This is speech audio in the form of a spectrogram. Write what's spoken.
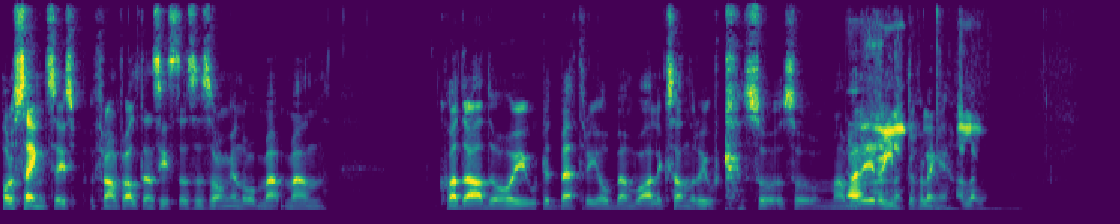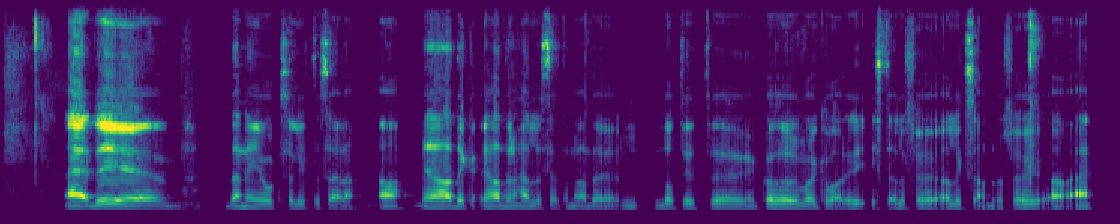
har sänkt sig framförallt den sista säsongen då. Men, men Quadrado har ju gjort ett bättre jobb än vad Alexander har gjort. Så, så man väljer ja, inte för länge. Alla. Nej, det är, den är ju också lite så här. Ja, jag hade, jag hade nog hellre sett att man hade låtit eh, Quadrado vara kvar istället för Alexander. För, ja, nej.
